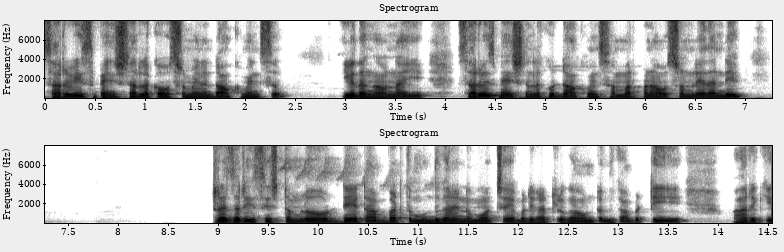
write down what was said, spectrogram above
సర్వీస్ పెన్షనర్లకు అవసరమైన డాక్యుమెంట్స్ ఈ విధంగా ఉన్నాయి. సర్వీస్ పెన్షనర్లకు డాక్యుమెంట్స్ సమర్పణ అవసరం లేదండి. ట్రెజరీ సిస్టంలో డేట్ ఆఫ్ బర్త్ ముందుగానే నమోదు చేయబడినట్లుగా ఉంటుంది కాబట్టి, వారికి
